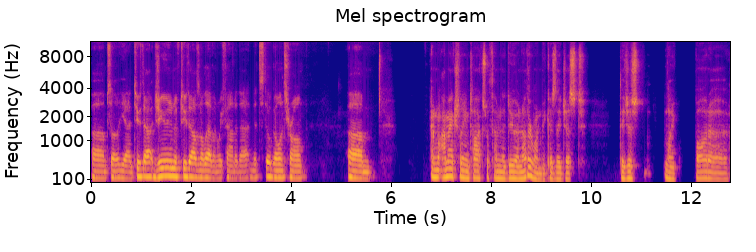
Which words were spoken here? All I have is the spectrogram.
Um, so yeah, in 2000, June of 2011, we founded that, and it's still going strong. Um, And I'm actually in talks with them to do another one because they just they just like bought a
